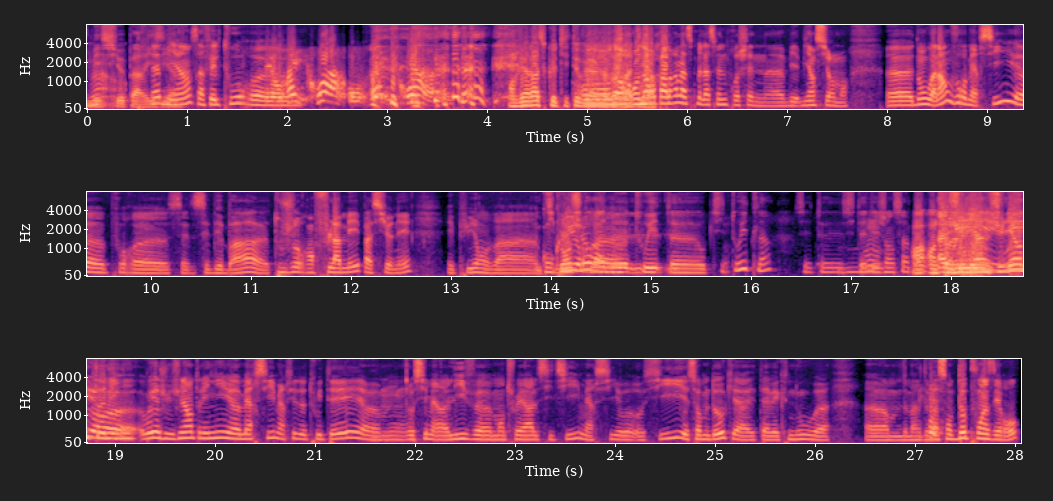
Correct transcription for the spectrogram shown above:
messieurs parisiens. Très bien, ça fait le tour. euh, Mais on va y croire, on va y croire. On verra ce que Tito On, en, va on en reparlera la, semaine- la semaine prochaine, euh, bien, bien sûrement. Euh, donc voilà, on vous remercie euh, pour euh, ces, ces débats euh, toujours enflammés, passionnés. Et puis on va Un petit conclure. bonjour à nos tweets, euh, aux petits tweets là. C'était des gens sympas. Ah. Julien, oui, Julien oui, Antonini. euh, oui, Julien Antonini, euh, merci, merci de tweeter. Euh, aussi, euh, Live euh, Montreal City, merci au- aussi. Et Somdo qui a été avec nous euh, euh, de, ma- de façon 2.0.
